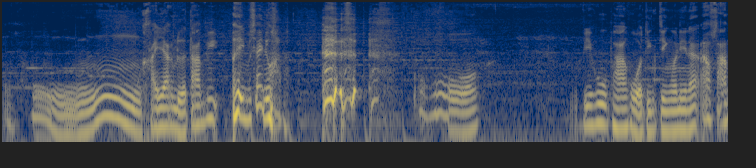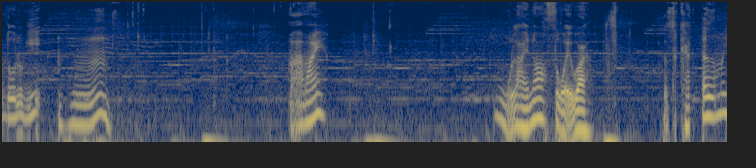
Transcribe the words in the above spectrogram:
โอ้โหใครอยากเหลือตามพี่เฮ้ยไม่ใช่นี่หว่าโอ้โห พี่ฮู้พาหัวจริง ๆ วันนี้นะอ้าวสามตัวลูกนี้มาไหมโอ้ลายนอกสวยว่ะแต่สแคตเตอร์ไม่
